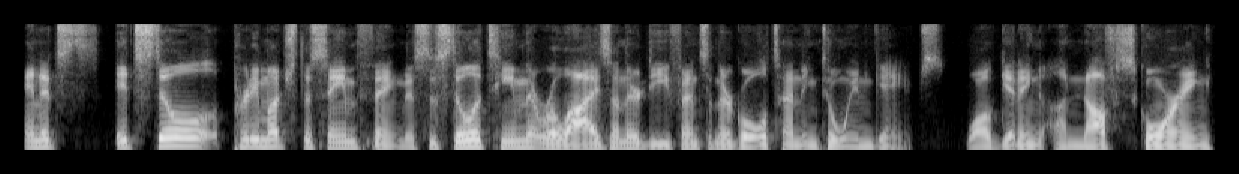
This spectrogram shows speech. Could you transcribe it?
And it's it's still pretty much the same thing. This is still a team that relies on their defense and their goaltending to win games while getting enough scoring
